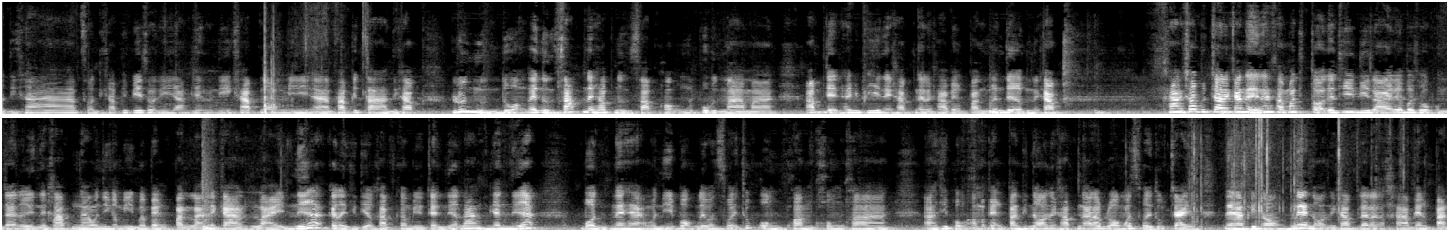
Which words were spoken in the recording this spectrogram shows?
วัสดีครับ สวัสดีครับพี่พี่ๆสวัสดียามเย็นวันนี้ครับน้องมีอ่าพระปิตานะครับรุ่นหนุนดวงไอ้หนุนทรัพย์นะครับหนุนทรัพย์ของปู่บุญมามาอัปเดตให้พี่พี่ๆนะครับในราคาแบ่งปันเหมือนเดิมนะครับหากชอบดูราการไหนนะสามารถติดต่อได้ที่ดีไลน์และเบอร์โทรผมได้เลยนะครับนะวันนี้ก็มีมาแบ่งปันหลายรายการหลายเนื้อกันเลยทีเดียวครับก็มีแต่เนื้อล่างยันเนื้อบนนะฮะวันนี้บอกเลยว่าสวยทุกองค์ความคงคาอ่าที่ผมเอามาแบ่งปันพี่น้องนะครับนะรับรองว่าสวยทุกใจนะครับพี่น้องแน่นอนนะครับและราคาแบ่งปัน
